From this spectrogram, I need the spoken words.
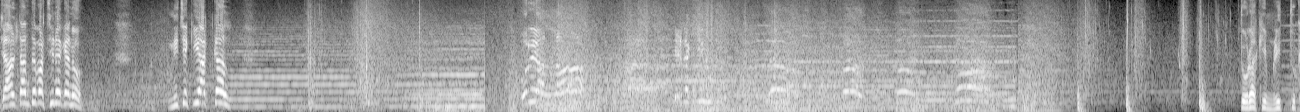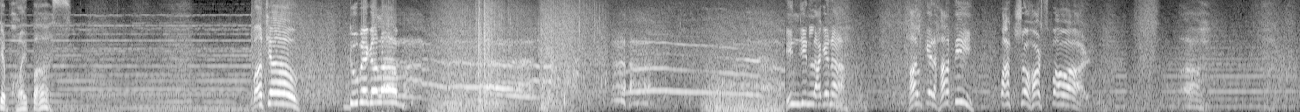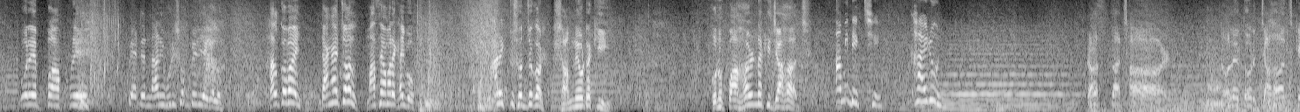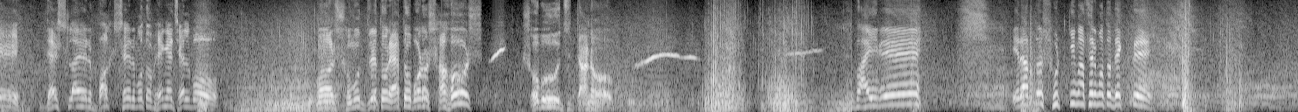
জাল টানতে পারছি না কেন? নিচে কি আটকাল? ওরে আল্লাহ! এটা কি তোরা কি মৃত্যুকে ভয় পাস? বাঁচাও! ডুবে গেলাম! ইঞ্জিন লাগে না। হালকের হাতি পাঁচশো হর্স পাওয়ার। ওরে বাপরে পেটের নাড়ি বুড়ি সব বেরিয়ে গেল। হালকো ভাই ডাঙায় চল মাছে আমারে খাইবো। আর একটু সহ্য কর। সামনে ওটা কি? কোনো পাহাড় নাকি জাহাজ? আমি দেখছি। খায়রুন। রাস্তা ছাড়। নলে তোর জাহাজকে দেশলাইয়ের বাক্সের মতো ভেঙে ফেলব। আমার সমুদ্রে তোর এত বড় সাহস সবুজ দানব। ভাই রে এরা তো শুটকি মাছের মতো দেখতে।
